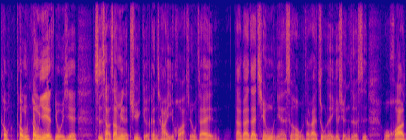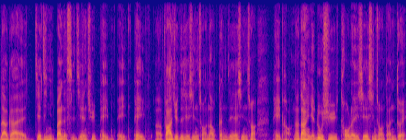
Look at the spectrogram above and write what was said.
同同同业有一些市场上面的区隔跟差异化，所以我在。大概在前五年的时候，我大概做了一个选择，是我花大概接近一半的时间去陪陪陪呃发掘这些新创，然后跟这些新创陪跑。那当然也陆续投了一些新创团队，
